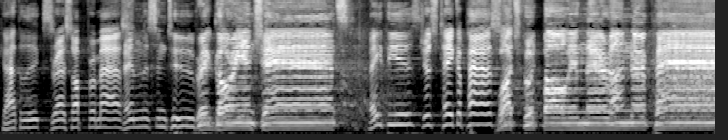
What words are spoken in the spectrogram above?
Catholics Dress up for Mass. and listen to Gregorian chants. Atheists just take a pass. watch football in their underpants.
